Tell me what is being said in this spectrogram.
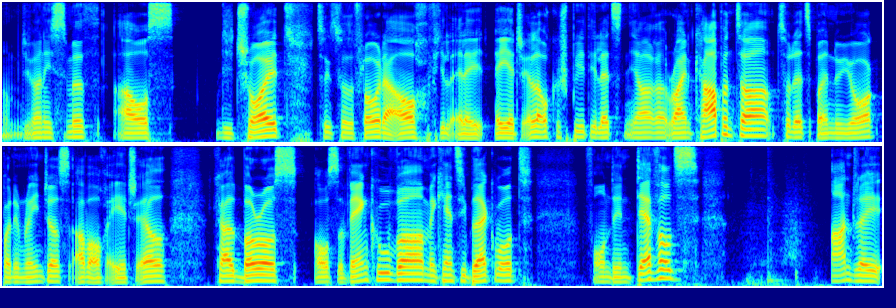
Ähm, Giovanni Smith aus Detroit bzw. Florida auch viel AHL auch gespielt die letzten Jahre. Ryan Carpenter zuletzt bei New York, bei den Rangers, aber auch AHL. Kyle Burrows aus Vancouver, Mackenzie Blackwood von den Devils, Andre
